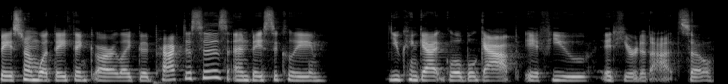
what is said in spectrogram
based on what they think are like good practices. And basically, you can get Global GAP if you adhere to that. So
